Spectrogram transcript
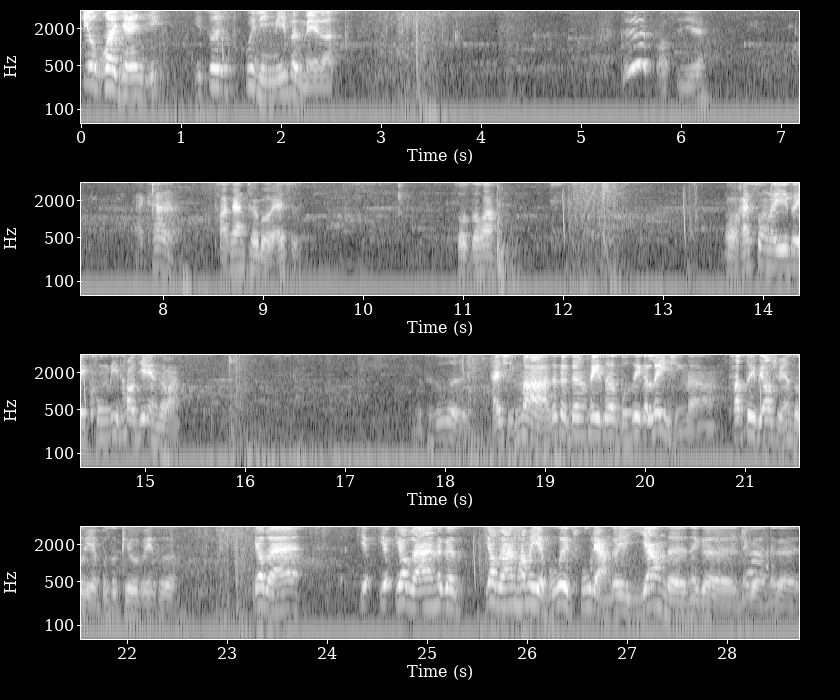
六块钱一一顿桂林米粉没了，呃，保时捷，还看，他看 Turbo S，说实话，哦，还送了一堆空力套件是吧？福特。的，还行吧，这个跟飞车不是一个类型的啊，它对标选手也不是 Q 飞车，要不然，要要要不然那个，要不然他们也不会出两个一样的那个那个那个。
